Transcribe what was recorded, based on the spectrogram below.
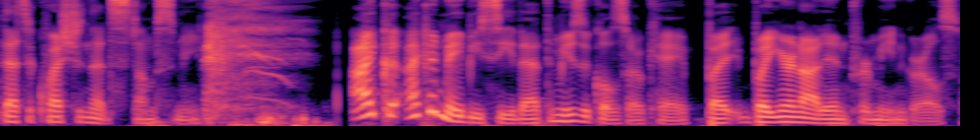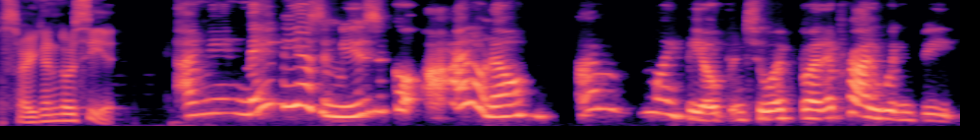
That's a question that stumps me. I could I could maybe see that the musical's okay, but but you're not in for Mean Girls. So are you gonna go see it? I mean, maybe as a musical, I, I don't know. I might be open to it, but it probably wouldn't be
